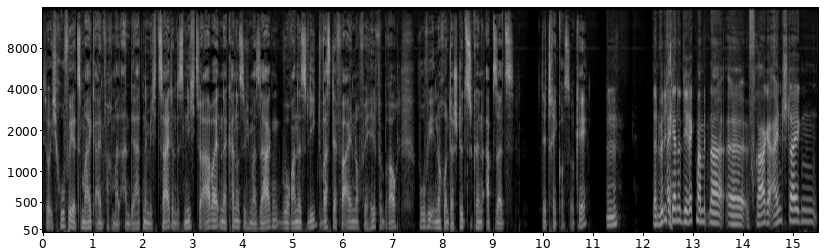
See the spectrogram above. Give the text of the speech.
So, ich rufe jetzt Mike einfach mal an. Der hat nämlich Zeit und ist nicht zu arbeiten. Der kann uns nämlich mal sagen, woran es liegt, was der Verein noch für Hilfe braucht, wo wir ihn noch unterstützen können, abseits der Trikots, okay? Mhm. Dann würde ich Hey. gerne direkt mal mit einer äh, Frage einsteigen.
